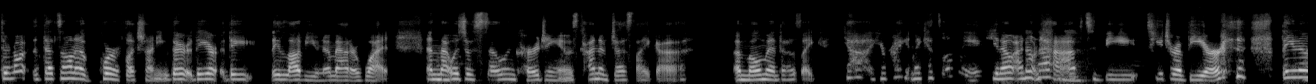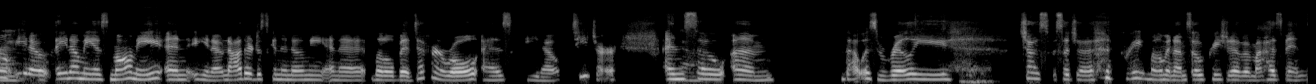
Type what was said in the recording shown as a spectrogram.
they're not that's not a poor reflection on you. They're they are they they love you no matter what. And that mm. was just so encouraging. It was kind of just like a a moment that I was like, yeah, you're right. My kids love me. You know, I don't have to be teacher of the year. they don't, right. you know, they know me as mommy and, you know, now they're just going to know me in a little bit different role as, you know, teacher. And yeah. so, um, that was really just such a great moment. I'm so appreciative of my husband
